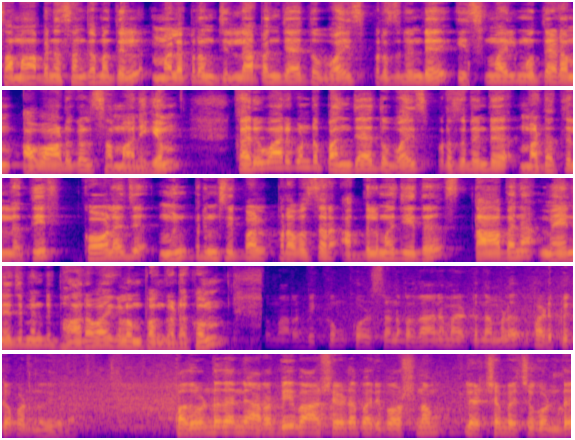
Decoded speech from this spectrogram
സമാപന സംഗമത്തിൽ മലപ്പുറം ജില്ലാ പഞ്ചായത്ത് വൈസ് പ്രസിഡന്റ് ഇസ്മായിൽ മുത്തേടം അവാർഡുകൾ സമ്മാനിക്കും. Karuvarakundu panchayat vice president Madathil Latheef college മുൻ പ്രിൻസിപ്പൽ പ്രൊഫസർ അബ്ദുൽ മജീദ് സ്ഥാപന മാനേജ്മെന്റ് ഭാരവാഹികളും പങ്കെടുക്കും. അറബിക്കും കോഴ്സാണ് പ്രധാനമായിട്ടും നമ്മൾ പഠിപ്പിക്കപ്പെടുന്നത് ഇവിടെ. അപ്പം അതുകൊണ്ട് തന്നെ അറബി ഭാഷയുടെ പരിപോഷണം ലക്ഷ്യം വെച്ചുകൊണ്ട്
